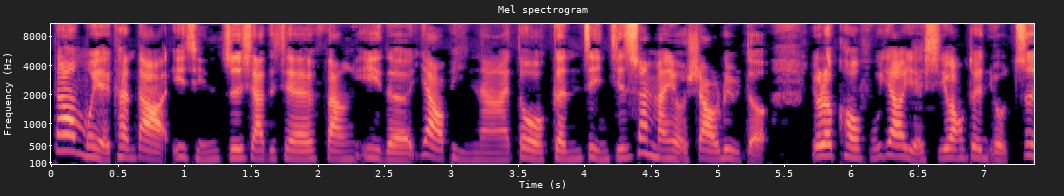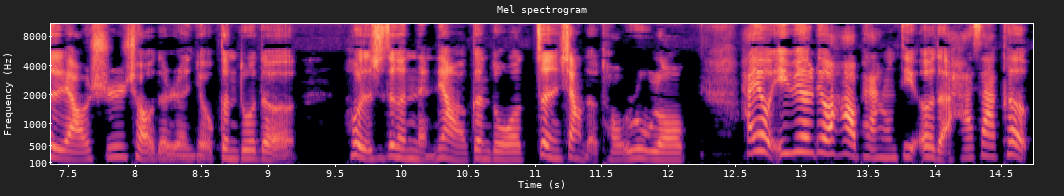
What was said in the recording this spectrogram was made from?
但我们也看到，疫情之下这些防疫的药品啊都有跟进，其实算蛮有效率的。有了口服药，也希望对有治疗需求的人有更多的，或者是这个能量有更多正向的投入喽。还有一月六号排行第二的哈萨克。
